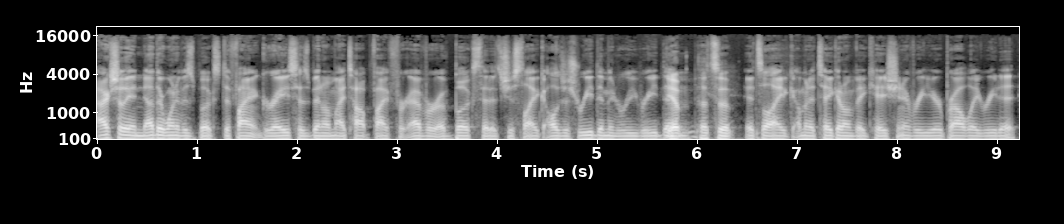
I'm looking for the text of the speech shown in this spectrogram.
Actually, another one of his books, Defiant Grace, has been on my top five forever of books that it's just like I'll just read them and reread them. Yep. That's it. It's like I'm going to take it on vacation every year, probably read it.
